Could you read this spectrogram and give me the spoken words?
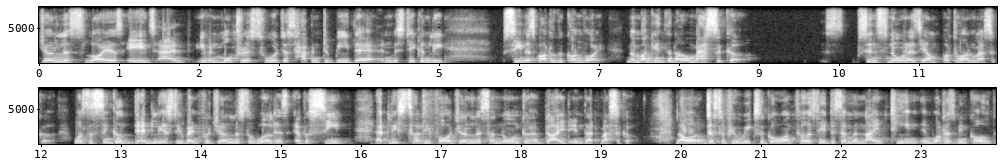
journalists, lawyers, aides, and even motorists who were just happened to be there and mistakenly seen as part of the convoy. The Maguindanao massacre, since known as the Ampatuan massacre, was the single deadliest event for journalists the world has ever seen. At least 34 journalists are known to have died in that massacre. Now, just a few weeks ago, on Thursday, December 19, in what has been called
